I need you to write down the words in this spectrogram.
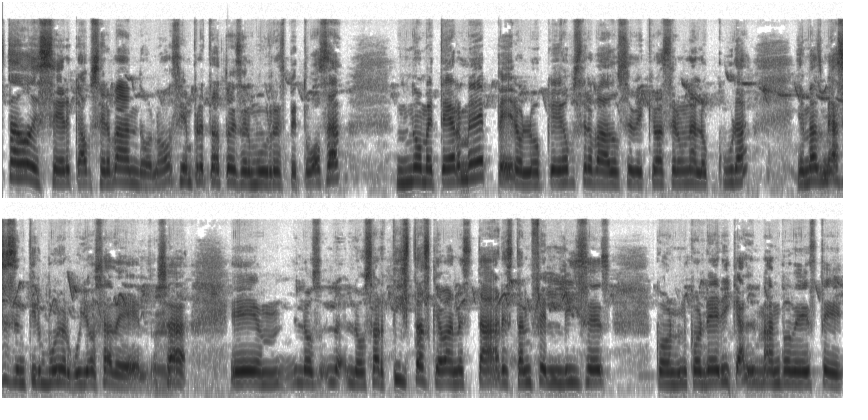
estado de cerca observando, ¿no? Siempre trato de ser muy respetuosa, no meterme, pero lo que he observado se ve que va a ser una locura y además me hace sentir muy orgullosa de él. O sea, em, los, los, artistas que van a estar están felices con, con Eric al mando de este,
